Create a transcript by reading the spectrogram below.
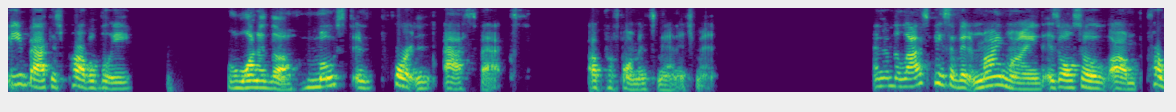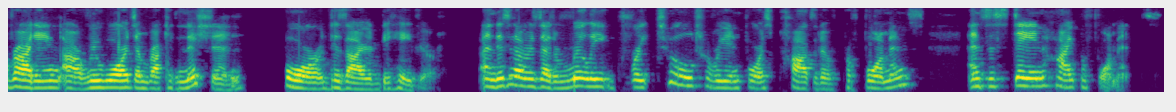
feedback is probably one of the most important aspects of performance management. And then the last piece of it, in my mind, is also um, providing uh, rewards and recognition for desired behavior. And this is a really great tool to reinforce positive performance and sustain high performance.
